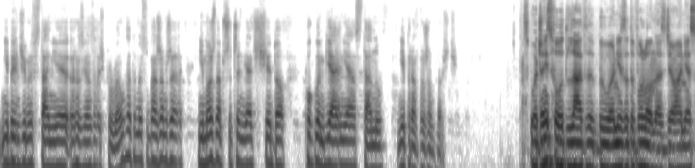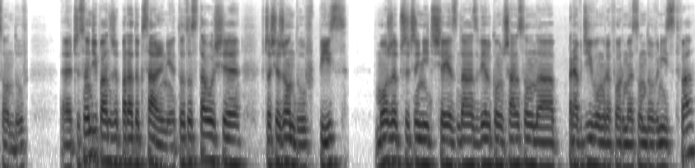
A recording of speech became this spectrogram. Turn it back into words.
nie będziemy w stanie rozwiązać problemów. Natomiast uważam, że nie można przyczyniać się do pogłębiania stanu niepraworządności. Społeczeństwo od lat było niezadowolone z działania sądów. Czy sądzi pan, że paradoksalnie to, co stało się w czasie rządów PiS, może przyczynić się jest dla nas wielką szansą na prawdziwą reformę sądownictwa?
